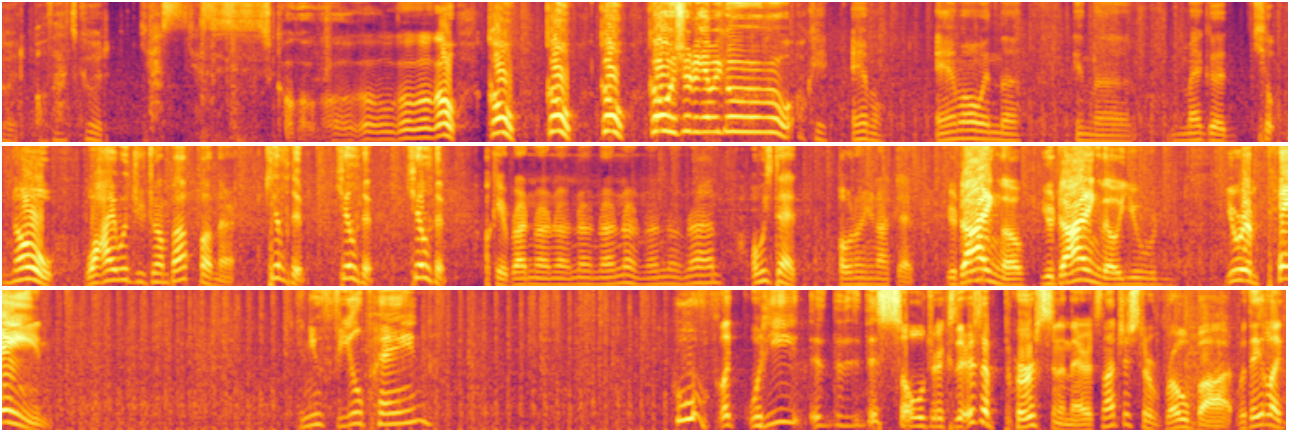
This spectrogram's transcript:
Oh, oh, that's good. Oh, that's good. Yes, yes, yes, yes. Go, go, go, go, go, go, go, go, go, go, go, he's shooting at me, go, go, go. Okay, ammo. Ammo in the, in the mega kill. No, why would you jump up on there? Kill him, kill him, kill him. Okay, run, run, run, run, run, run, run, run, run. Oh, he's dead. Oh no, you're not dead. You're dying though. You're dying though. You, you're in pain. Can you feel pain? Who, like, would he, this soldier, because there is a person in there, it's not just a robot. Would they, like,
